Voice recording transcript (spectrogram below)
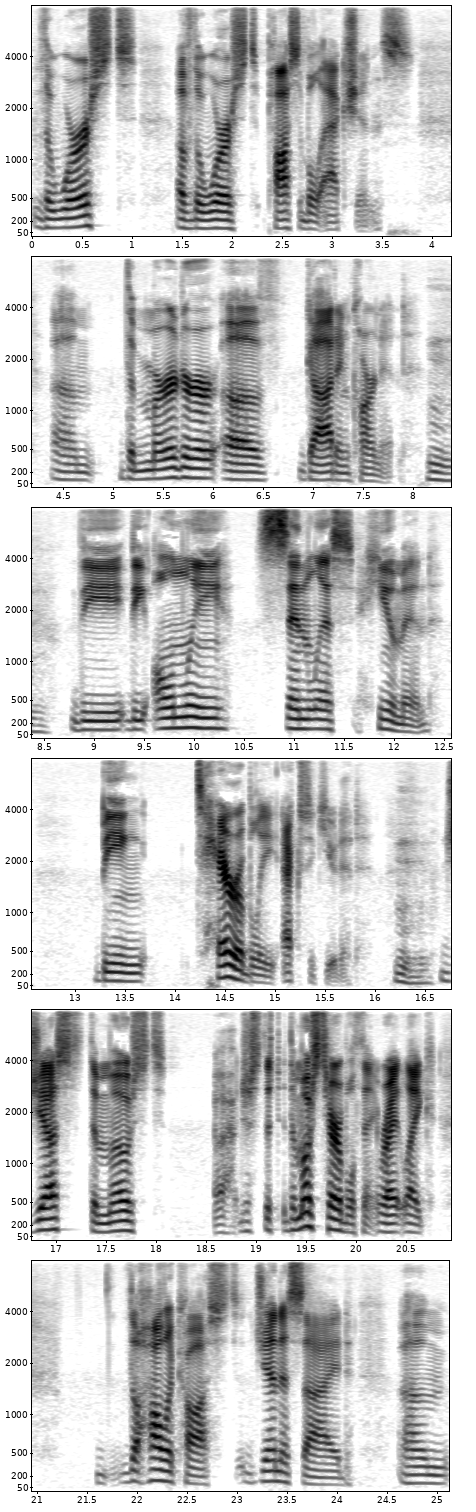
the worst of the worst possible actions, um, the murder of God incarnate, mm. the the only sinless human being terribly executed. Mm-hmm. Just the most, uh, just the the most terrible thing, right? Like the Holocaust, genocide, um,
